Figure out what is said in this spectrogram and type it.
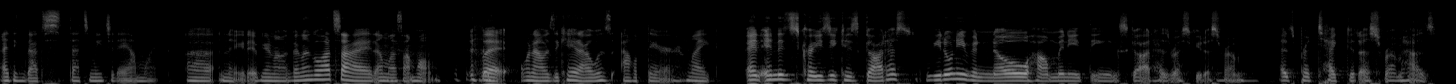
I think that's that's me today. I'm like, uh, negative. You're not gonna go outside unless I'm home. But when I was a kid, I was out there, like, And and it's crazy because God has we don't even know how many things God has rescued us from, has protected us from, has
